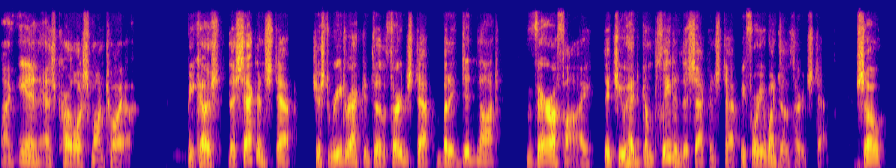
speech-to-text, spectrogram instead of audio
I'm in as Carlos Montoya because the second step just redirected to the third step, but it did not verify that you had completed the second step before you went to the third step. So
